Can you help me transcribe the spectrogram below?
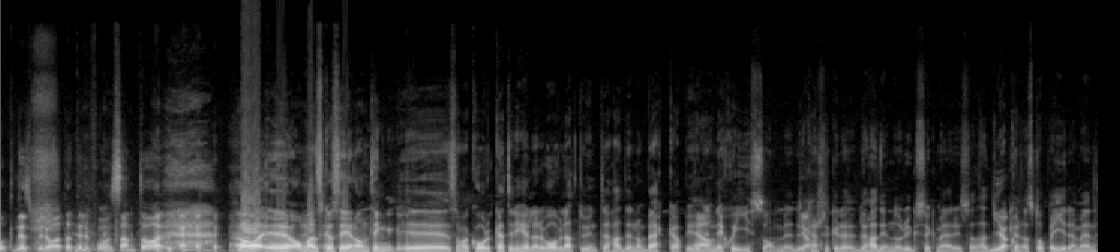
och desperata telefonsamtal. Ja, eh, om man ska säga någonting eh, som var korkat i det hela, det var väl att du inte hade någon backup i Ja. energi som du Ja. kanske skulle, du hade någon ryggsäck med dig så hade Ja. du kunnat stoppa i det men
